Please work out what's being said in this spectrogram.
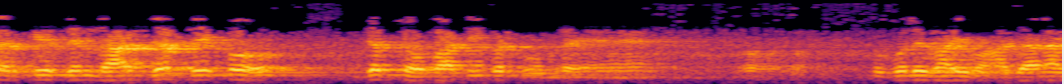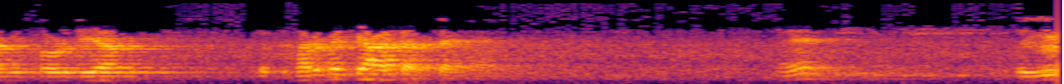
करके दिन रात जब देखो जब चौपाटी पर घूम रहे हैं तो बोले भाई वहाँ जाना भी छोड़ दिया। तो घर में क्या करते हैं? है? तो ये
